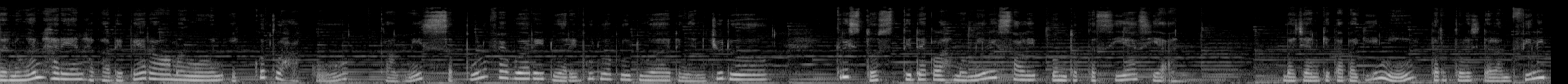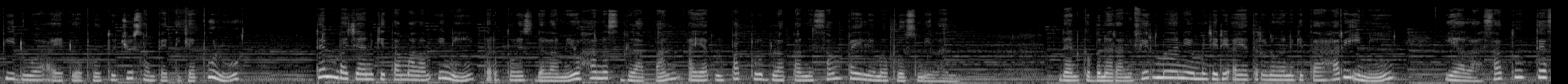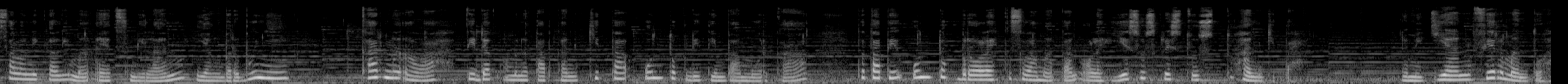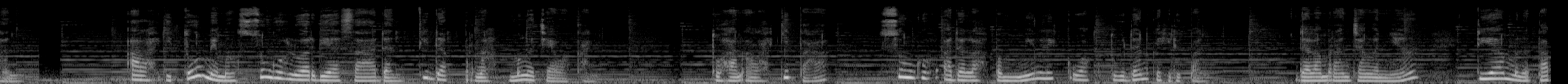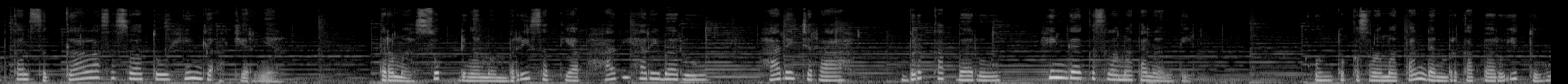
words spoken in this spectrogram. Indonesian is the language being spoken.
Renungan Harian HKBP Rawamangun Ikutlah Aku Kamis 10 Februari 2022 dengan judul Kristus tidaklah memilih salib untuk kesia-siaan Bacaan kita pagi ini tertulis dalam Filipi 2 ayat 27 sampai 30 dan bacaan kita malam ini tertulis dalam Yohanes 8 ayat 48 sampai 59. Dan kebenaran firman yang menjadi ayat renungan kita hari ini ialah 1 Tesalonika 5 ayat 9 yang berbunyi Karena Allah tidak menetapkan kita untuk ditimpa murka tetapi untuk beroleh keselamatan oleh Yesus Kristus Tuhan kita. Demikian firman Tuhan. Allah itu memang sungguh luar biasa dan tidak pernah mengecewakan. Tuhan Allah kita sungguh adalah pemilik waktu dan kehidupan. Dalam rancangannya, Dia menetapkan segala sesuatu hingga akhirnya, termasuk dengan memberi setiap hari-hari baru, hari cerah, berkat baru, hingga keselamatan nanti. Untuk keselamatan dan berkat baru itu,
